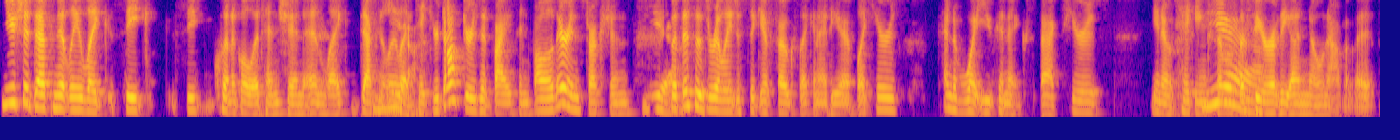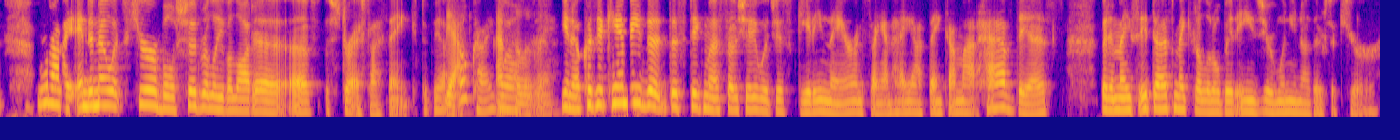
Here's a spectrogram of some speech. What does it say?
you should definitely like seek seek clinical attention and like definitely like take your doctor's advice and follow their instructions. Yeah. But this is really just to give folks like an idea of like here's kind of what you can expect. Here's, you know, taking some of the fear of the unknown out of it. Right. And to know it's curable should relieve a lot of, of stress, I think, to be like, Yeah, okay, well, absolutely. you know, because it can be the the stigma associated with just getting there and saying, hey, I think I might have this. But it makes it does make it a little bit easier when you know there's a cure,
